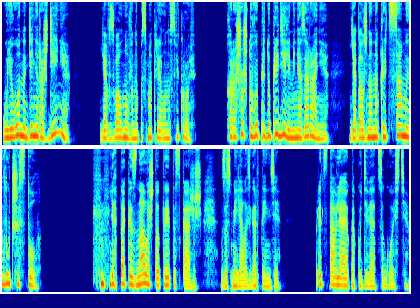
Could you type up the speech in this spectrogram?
«У Леона день рождения?» Я взволнованно посмотрела на свекровь. «Хорошо, что вы предупредили меня заранее. Я должна накрыть самый лучший стол». «Я так и знала, что ты это скажешь», — засмеялась Гортензия. «Представляю, как удивятся гости.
